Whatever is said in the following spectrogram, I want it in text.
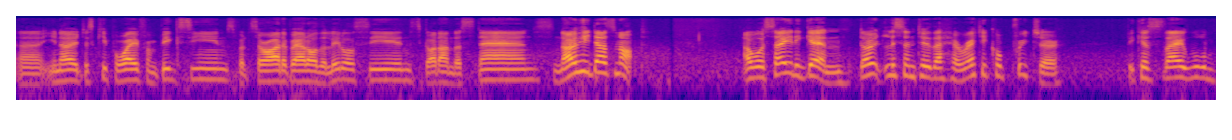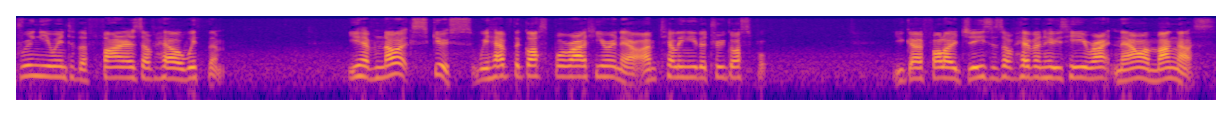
uh, you know, just keep away from big sins, but it's alright about all the little sins, God understands. No, He does not. I will say it again don't listen to the heretical preacher because they will bring you into the fires of hell with them. You have no excuse. We have the gospel right here and now. I'm telling you the true gospel. You go follow Jesus of heaven who's here right now among us.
